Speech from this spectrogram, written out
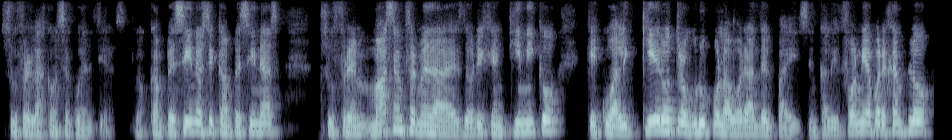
sufren las consecuencias. Los campesinos y campesinas sufren más enfermedades de origen químico que cualquier otro grupo laboral del país. En California, por ejemplo,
